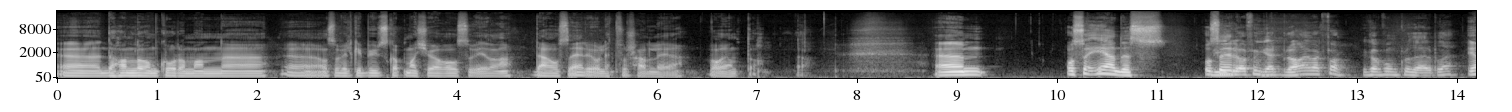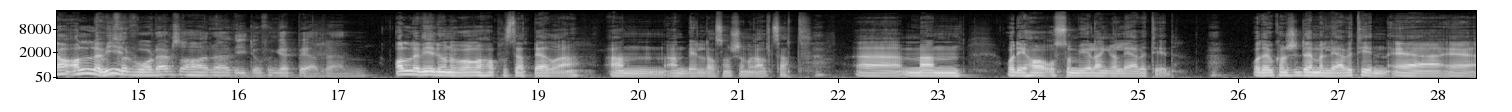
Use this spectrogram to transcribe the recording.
eh, det handler om hvordan man eh, eh, Altså hvilke budskap man kjører osv. Der også er det jo litt forskjellige varianter. Ja. Um, og så er det og Video har fungert bra, i hvert fall. Vi kan konkludere på det. Ja, alle, vi, For vår del så har eh, video fungert bedre enn alle videoene våre har prestert bedre enn en bilder sånn generelt sett. Uh, men Og de har også mye lengre levetid. Og det er jo kanskje det med levetiden er, er,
